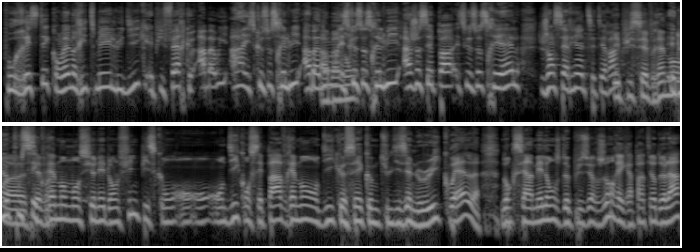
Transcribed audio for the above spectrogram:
pour rester quand même rythmé, ludique, et puis faire que ah bah oui, ah est-ce que ce serait lui, ah bah Ah non, bah est-ce non. que ce serait lui, ah je sais pas, est-ce que ce serait elle, j'en sais rien, etc. Et puis c'est vraiment, Et de le pousser, c'est quoi. vraiment mentionné dans le film puisqu'on on, on dit qu'on sait pas vraiment, on dit que c'est comme tu le disais une requel, donc c'est un mélange de plusieurs genres et qu'à partir de là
